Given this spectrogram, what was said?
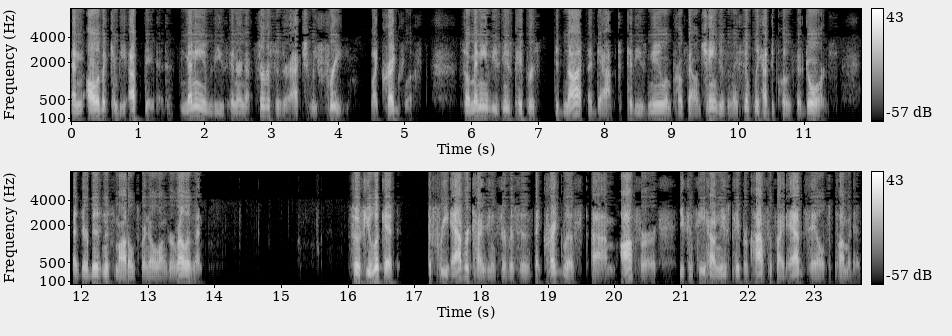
and all of it can be updated. Many of these internet services are actually free, like Craigslist. So many of these newspapers did not adapt to these new and profound changes, and they simply had to close their doors, as their business models were no longer relevant. So if you look at the free advertising services that Craigslist um, offer, you can see how newspaper classified ad sales plummeted.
